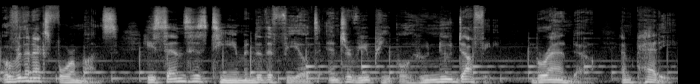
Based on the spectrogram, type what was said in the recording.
Over the next four months, he sends his team into the field to interview people who knew Duffy, Brando, and Petty.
